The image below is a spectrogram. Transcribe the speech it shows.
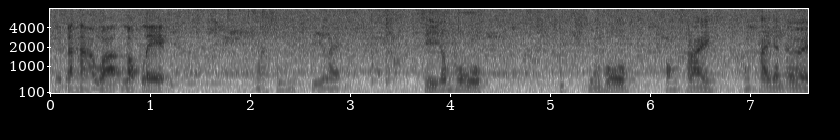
เดี๋ยวจะหาว่าล็อกเลขอ่าสีสีอะไร สีชมพูสีชมพูของใครของใครกันเอ่ย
